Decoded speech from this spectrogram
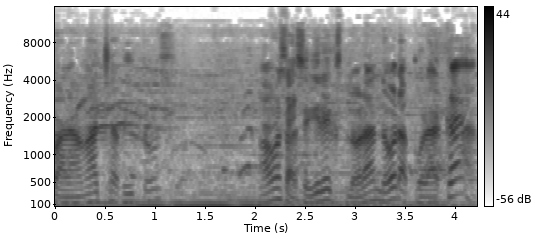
Para más chavitos. Vamos a seguir explorando ahora por acá.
